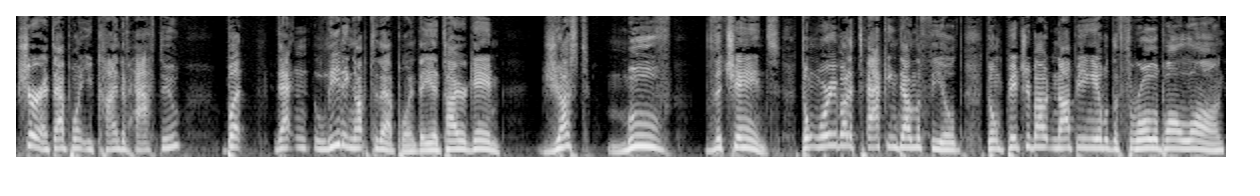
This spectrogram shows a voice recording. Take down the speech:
Sure, at that point you kind of have to, but that leading up to that point, the entire game, just move the chains. Don't worry about attacking down the field. Don't bitch about not being able to throw the ball long.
